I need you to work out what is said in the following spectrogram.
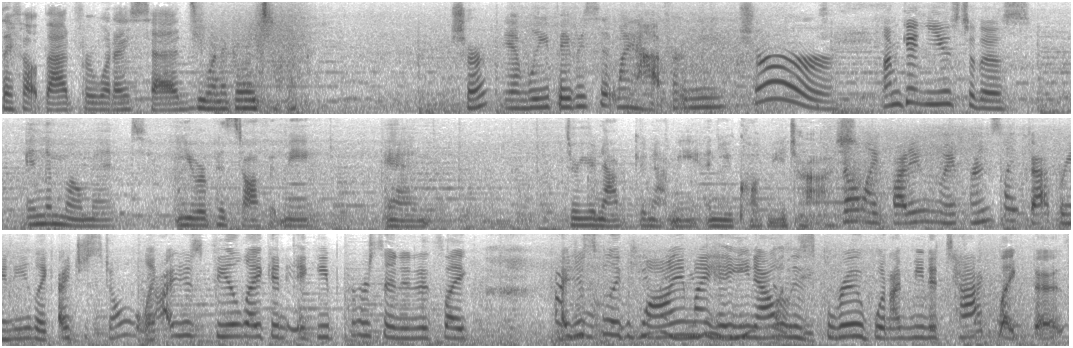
I felt bad for what I said. Do you want to go and talk? Sure. Yeah, will you babysit my hat for me? Sure. I'm getting used to this. In the moment, you were pissed off at me and threw your napkin at me and you called me trash. I don't like fighting with my friends like that, Brandy. Like, I just don't. Like, I just feel like an icky person. And it's like, I just feel like, why am I hanging out in this group when I'm being attacked like this?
